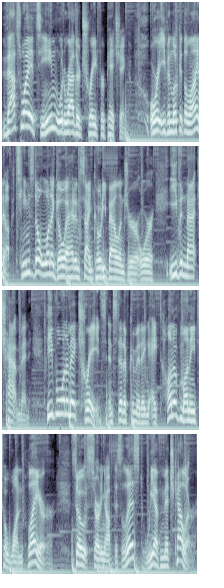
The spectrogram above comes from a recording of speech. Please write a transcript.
That's why a team would rather trade for pitching. Or even look at the lineup. Teams don't want to go ahead and sign Cody Bellinger or even Matt Chapman. People want to make trades instead of committing a ton of money to one player. So, starting off this list, we have Mitch Keller.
